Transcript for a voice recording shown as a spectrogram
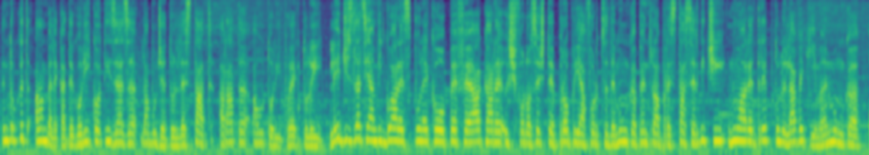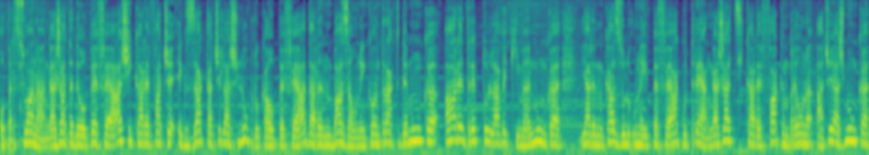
întrucât ambele categorii cotizează la bugetul de stat, arată autorii proiectului. Legislația în vigoare spune că o PFA care își folosește propria forță de muncă pentru a presta servicii nu are dreptul la vechime în muncă. O persoană angajată de o PFA și care face exact exact același lucru ca o PFA, dar în baza unui contract de muncă, are dreptul la vechime în muncă, iar în cazul unei PFA cu trei angajați care fac împreună aceeași muncă,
